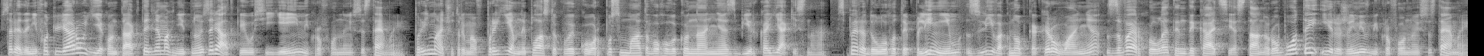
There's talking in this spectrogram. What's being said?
Всередині футляру є контакти для магнітної зарядки усієї мікрофонної системи. Приймач отримав приємний пластиковий корпус матового виконання, збірка якісна. Спереду логотип Linim, зліва кнопка керування, зверху LED-індикація стану роботи і режимів мікрофонної системи.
